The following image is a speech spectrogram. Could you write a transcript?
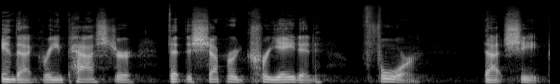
in that green pasture that the shepherd created for that sheep.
